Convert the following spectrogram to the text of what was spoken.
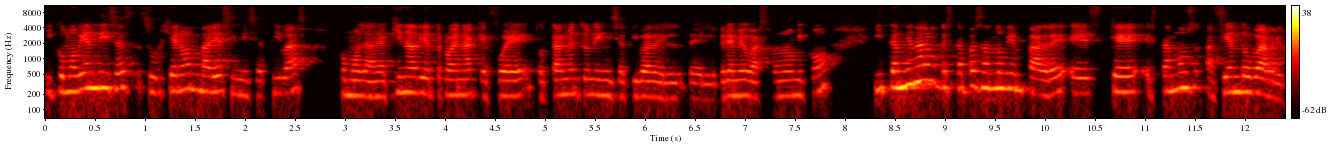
Y como bien dices, surgieron varias iniciativas como la de Aquí Nadie Truena, que fue totalmente una iniciativa del, gremio gastronómico. Y también algo que está pasando bien padre es que estamos haciendo barrio.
